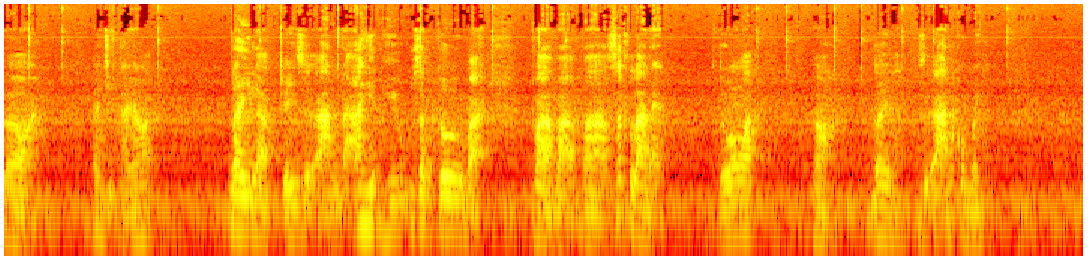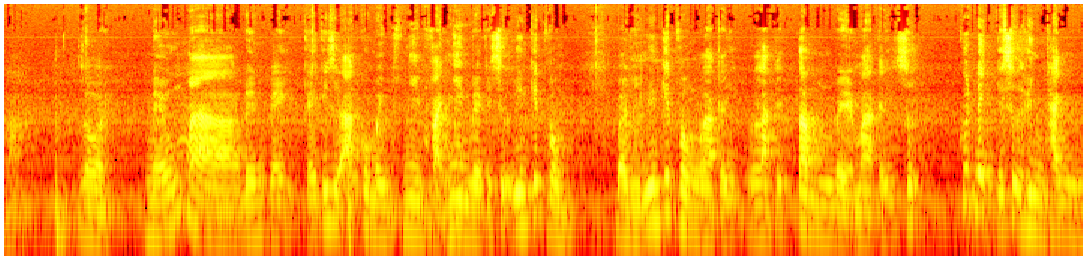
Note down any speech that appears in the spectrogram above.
Rồi anh chị thấy không ạ? Đây là cái dự án đã hiện hữu dân cư và và và và rất là đẹp. Đúng không ạ? Rồi đây là dự án của mình. Rồi, rồi nếu mà đến cái cái cái dự án của mình nhìn phải nhìn về cái sự liên kết vùng bởi vì liên kết vùng là cái là cái tầm để mà cái sự quyết định cái sự hình thành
